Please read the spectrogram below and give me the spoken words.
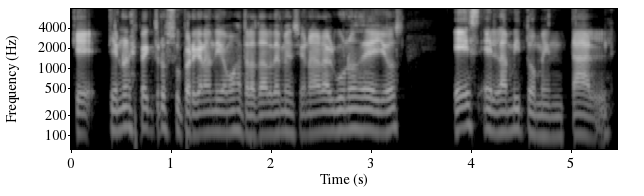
que tiene un espectro súper grande y vamos a tratar de mencionar algunos de ellos, es el ámbito mental.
